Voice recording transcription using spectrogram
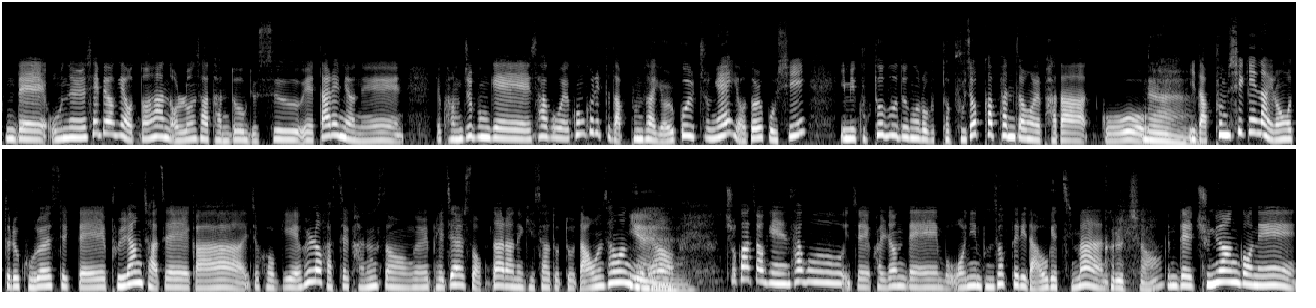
근데 오늘 새벽에 어떤 한 언론사 단독 뉴스에 따르면은 이제 광주 붕괴 사고의 콘크리트 납품사 10곳 중에 8 곳이 이미 국토부 등으로부터 부적합 판정을 받았고 네. 이 납품 시기나 이런 것들을 고려했을 때 불량 자재가 이제 거기에 흘러갔을 가능성을 배제할 수 없다라는 기사도 또 나온 상황이에요. 예. 추가적인 사고 이제 관련된 뭐 원인 분석들이 나오겠지만 그렇죠. 근데 중요한 거는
